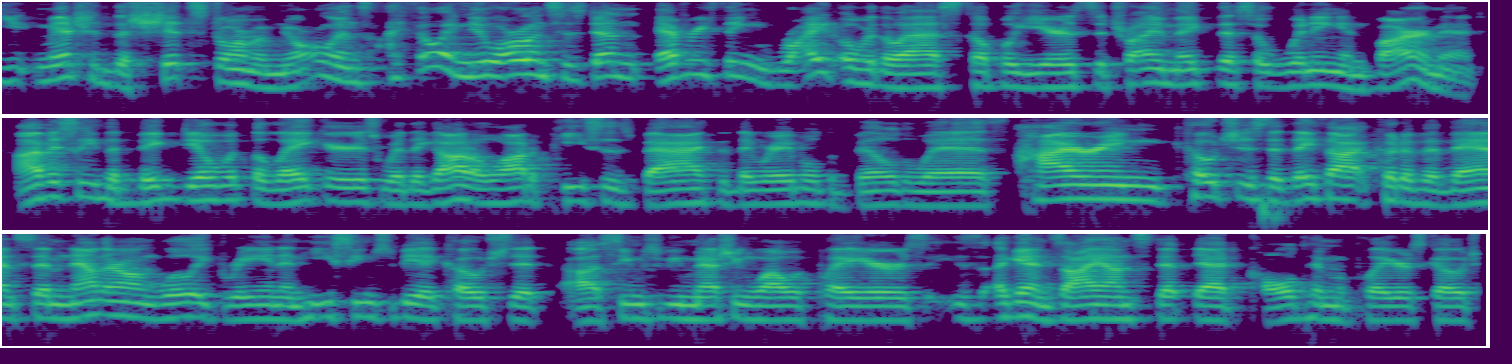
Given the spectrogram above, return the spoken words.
you mentioned the shitstorm of New Orleans. I feel like New Orleans has done everything right over the last couple years to try and make this a winning environment. Obviously, the big deal with the Lakers, where they got a lot of pieces back that they were able to build with, hiring coaches that they thought could have advanced them. Now they're on Willie Green, and he seems to be a coach that uh, seems to be meshing well with players. He's, again, Zion's stepdad called him a players coach.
